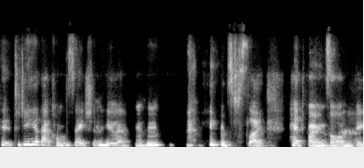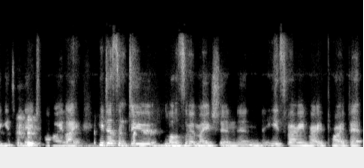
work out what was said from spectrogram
did you hear that conversation? He went, mm-hmm. he was just like headphones on, being a teenage boy. Like he doesn't do lots of emotion and he's very, very private.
